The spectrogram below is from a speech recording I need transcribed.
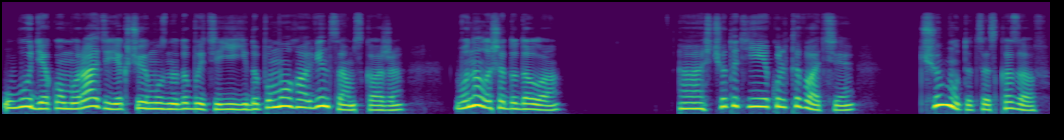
У будь-якому разі, якщо йому знадобиться її допомога, він сам скаже. Вона лише додала А що до тієї культивації? Чому ти це сказав?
